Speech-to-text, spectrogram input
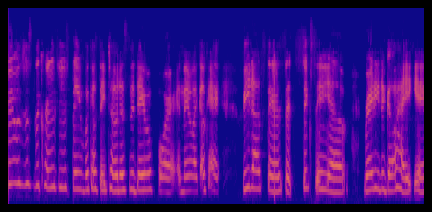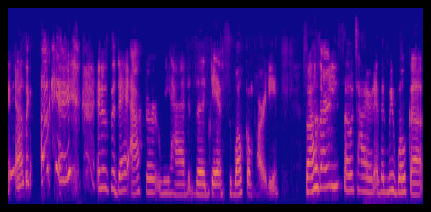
it was just the craziest thing because they told us the day before and they were like, okay, be downstairs at 6 a.m., ready to go hiking. And I was like, okay. And it was the day after we had the dance welcome party. So I was already so tired. And then we woke up,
